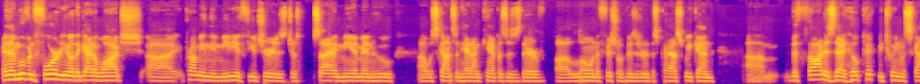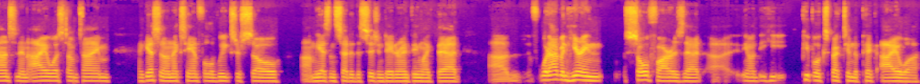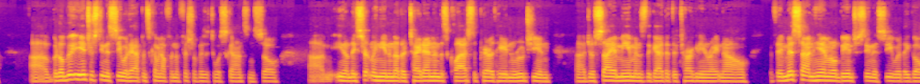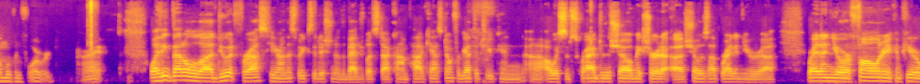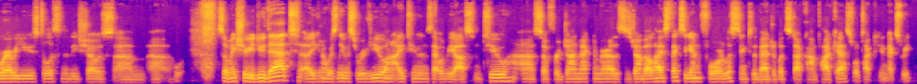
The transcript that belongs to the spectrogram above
And then moving forward, you know, the guy to watch uh, probably in the immediate future is Josiah Miamin, who uh, Wisconsin had on campus as their uh, lone official visitor this past weekend. Um, the thought is that he'll pick between Wisconsin and Iowa sometime I guess in the next handful of weeks or so. Um, he hasn't set a decision date or anything like that. Uh, what I've been hearing so far is that uh, you know he people expect him to pick Iowa, uh, but it'll be interesting to see what happens coming off an official visit to Wisconsin. So um, you know they certainly need another tight end in this class to pair with Hayden Rucci and uh, Josiah is the guy that they're targeting right now. If they miss on him, it'll be interesting to see where they go moving forward. All right. Well, I think that'll uh, do it for us here on this week's edition of the BadgerBlitz.com podcast. Don't forget that you can uh, always subscribe to the show. Make sure it uh, shows up right in your uh, right on your phone or your computer, wherever you use to listen to these shows. Um, uh, so make sure you do that. Uh, you can always leave us a review on iTunes. That would be awesome too. so for Jon McNamara, this is John Veldhuis. Thanks again for listening to the BadgerBlitz.com podcast. We'll talk to you next week.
